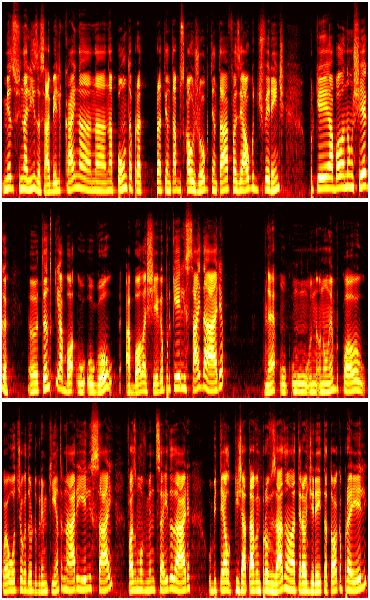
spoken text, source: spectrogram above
mesmo finaliza, sabe? Ele cai na, na, na ponta para tentar buscar o jogo, tentar fazer algo diferente, porque a bola não chega. Ah, tanto que a o, o gol, a bola chega porque ele sai da área né? O, o- o- não lembro qual, qual é o outro jogador do Grêmio que entra na área e ele sai, faz um movimento de saída da área. O Bitelo, que já estava improvisado na lateral direita, toca para ele.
